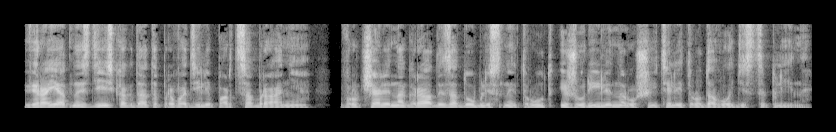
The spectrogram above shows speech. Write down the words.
Вероятно, здесь когда-то проводили партсобрания – вручали награды за доблестный труд и журили нарушителей трудовой дисциплины.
